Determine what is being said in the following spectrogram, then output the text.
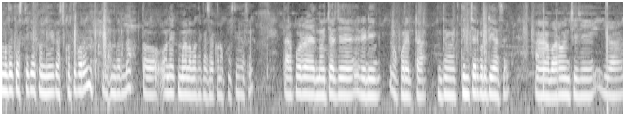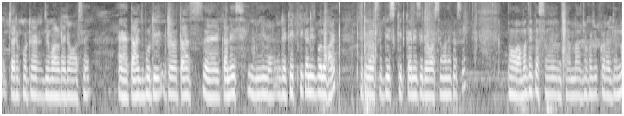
আমাদের কাছ থেকে এখন নিয়ে কাজ করতে পারেন আলহামদুলিল্লাহ। তো অনেক মাল আমাদের কাছে এখন উপস্থিত আছে। তারপরে নয়চার যে রেডিং উপরেরটা তিন চার কোয়ালিটি আছে। বারো ইঞ্চি যে ইয়া, চার ফুটের যে মালটা এটাও আছে। তাজ বুটি এটা তাজ কানিস ইয়ে, এটা কেটনি কানিস বলা হয়। এটাও আছে বিস্কিট কানিস এটাও আছে আমাদের কাছে। তো আমাদের কাছে ইনশাআল্লাহ যোগাযোগ করার জন্য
